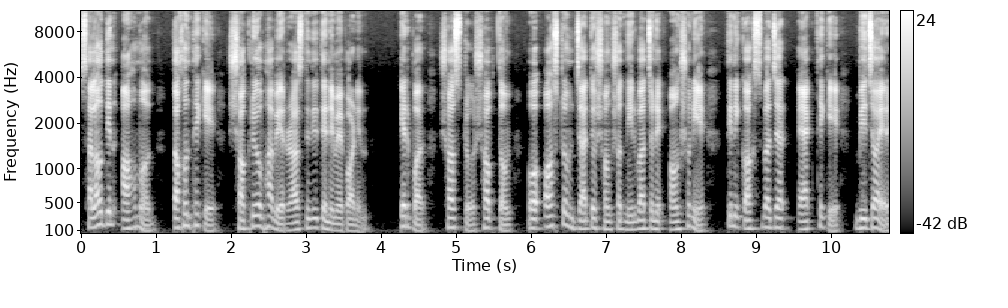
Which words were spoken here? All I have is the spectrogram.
সালাউদ্দিন আহমদ তখন থেকে সক্রিয়ভাবে রাজনীতিতে নেমে পড়েন। এরপর ষষ্ঠ, সপ্তম ও অষ্টম জাতীয় সংসদ নির্বাচনে অংশ নিয়ে তিনি কক্সবাজার এক থেকে বিজয়ের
